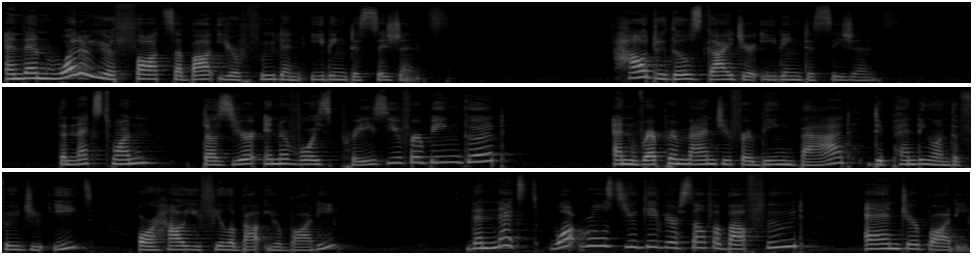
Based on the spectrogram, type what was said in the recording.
And then, what are your thoughts about your food and eating decisions? How do those guide your eating decisions? The next one does your inner voice praise you for being good and reprimand you for being bad, depending on the food you eat or how you feel about your body? Then, next, what rules do you give yourself about food and your body?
